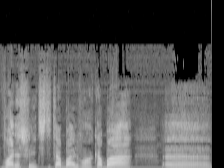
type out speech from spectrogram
Várias frentes de trabalho vão acabar. eh,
